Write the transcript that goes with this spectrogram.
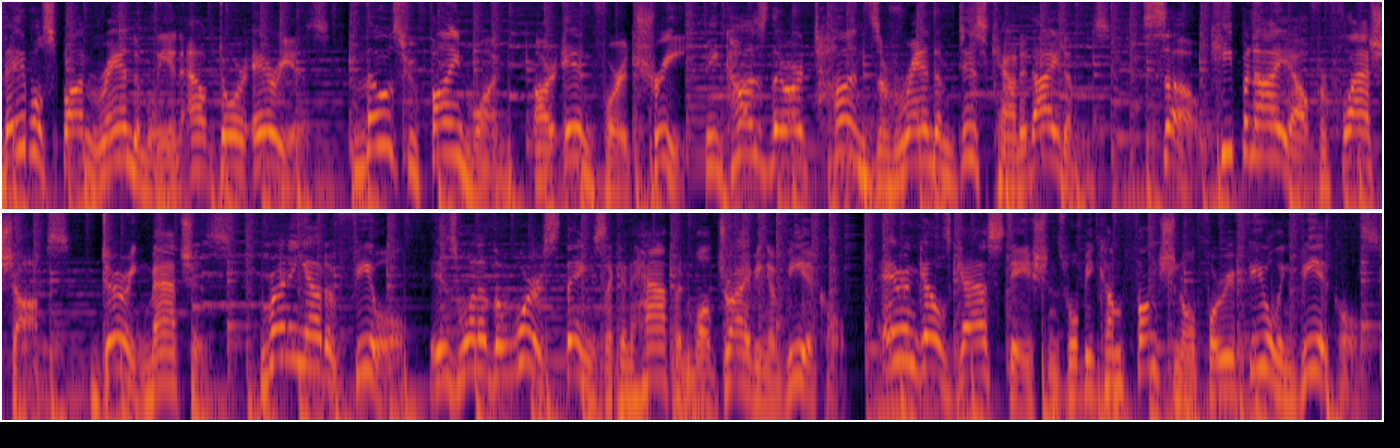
They will spawn randomly in outdoor areas. Those who find one are in for a treat because there are tons of random discounted items. So, keep an eye out for flash shops during matches. Running out of fuel is one of the worst things that can happen while driving a vehicle. Erangel's gas stations will become functional for refueling vehicles.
